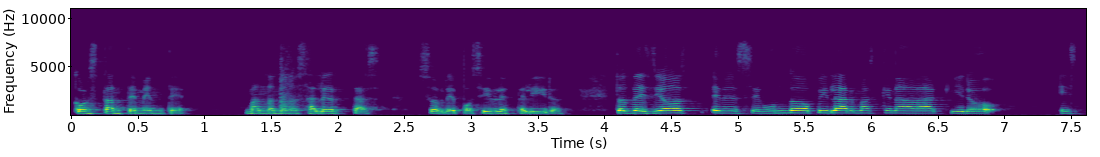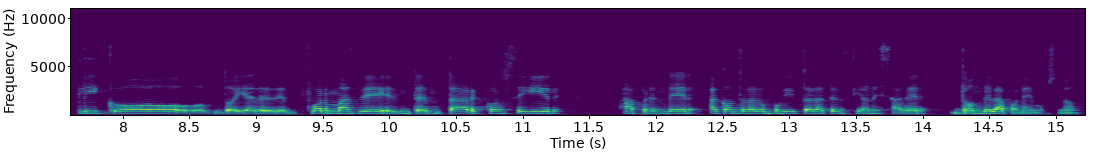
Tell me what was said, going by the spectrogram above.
constantemente mandándonos alertas sobre posibles peligros. Entonces yo en el segundo pilar más que nada quiero explico, doy formas de intentar conseguir aprender a controlar un poquito la atención y saber dónde la ponemos, ¿no?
